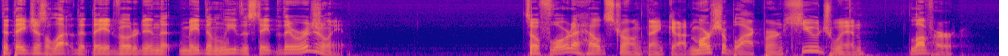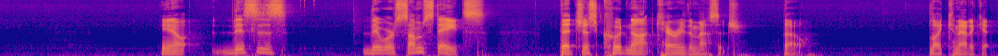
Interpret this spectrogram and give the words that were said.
that they just that they had voted in that made them leave the state that they were originally in. So Florida held strong, thank God. Marsha Blackburn, huge win. Love her. You know, this is there were some states that just could not carry the message, though. Like Connecticut.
